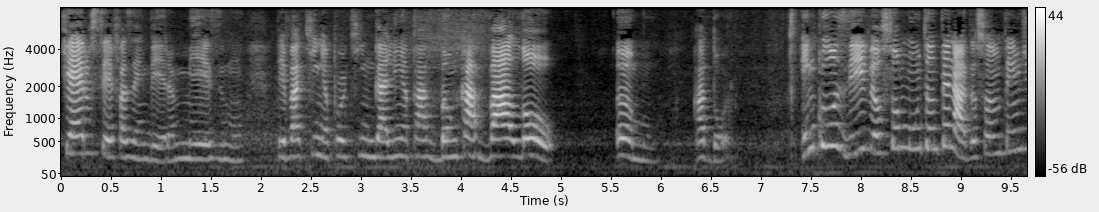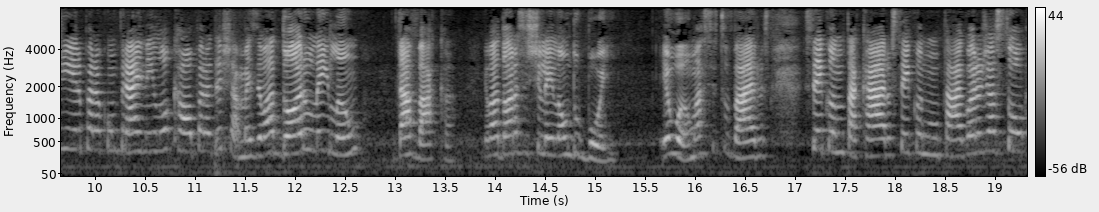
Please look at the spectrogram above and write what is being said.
Quero ser fazendeira mesmo. Ter vaquinha, porquinho, galinha, pavão, cavalo. Amo, adoro. Inclusive, eu sou muito antenada, eu só não tenho dinheiro para comprar e nem local para deixar, mas eu adoro o leilão da vaca. Eu adoro assistir leilão do boi. Eu amo, assisto vários. Sei quando tá caro, sei quando não tá. Agora eu já sou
